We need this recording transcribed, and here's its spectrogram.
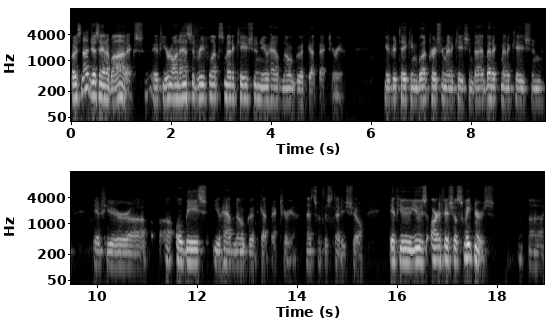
But it's not just antibiotics. If you're on acid reflux medication, you have no good gut bacteria. If you're taking blood pressure medication, diabetic medication, if you're uh, uh, obese, you have no good gut bacteria. That's what the studies show. If you use artificial sweeteners, uh,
